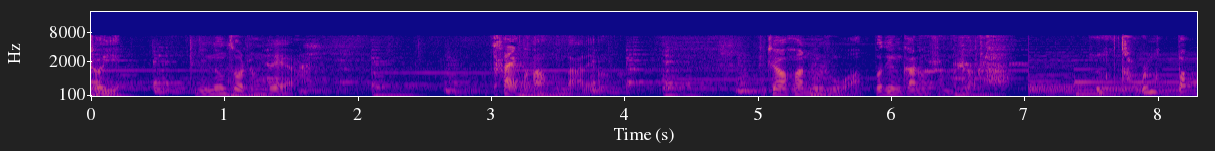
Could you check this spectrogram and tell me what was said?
周一，你能做成这样，太宽宏大量了。只要换成是我，不定干出什么事儿来。老头老伴儿，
